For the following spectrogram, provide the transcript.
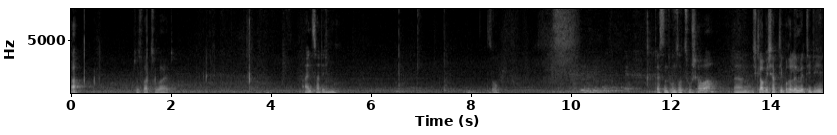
Ah, das war zu weit. Eins hatte ich noch. So. Das sind unsere Zuschauer. Ähm, ich glaube, ich habe die Brille mit, die die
